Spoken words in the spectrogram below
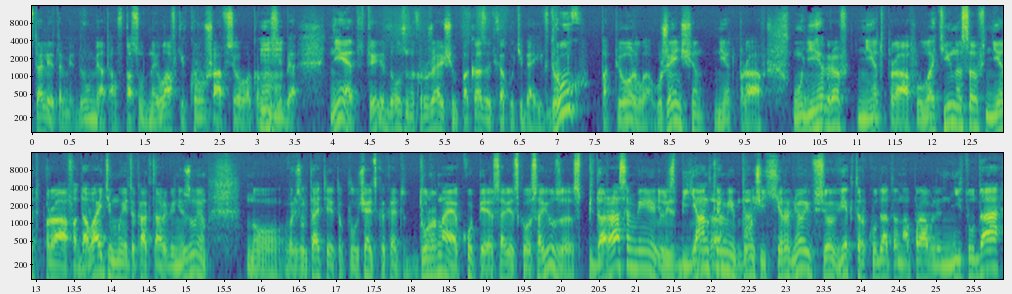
пистолетами двумя там в посудной лавке, круша все вокруг угу. себя. Нет, ты должен окружающим показывать, как у тебя. И вдруг поперло. У женщин нет прав, у негров нет прав, у латиносов нет прав. А давайте мы это как-то организуем. Но в результате это получается какая-то дурная копия Советского Союза с пидорасами, лесбиянками, да, прочей да. херней. Все, вектор куда-то направлен не туда.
